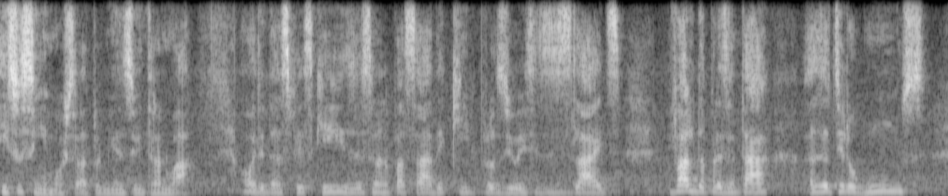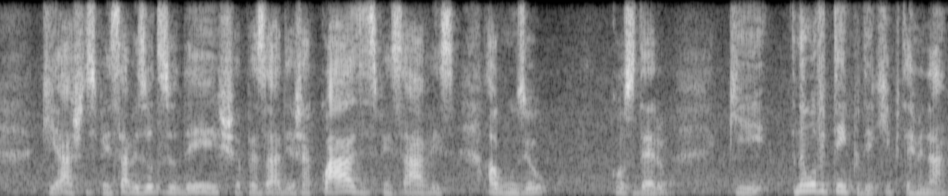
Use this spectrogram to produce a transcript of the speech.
Isso sim é mostrado para mim antes de eu entrar no ar. Olha, das pesquisas da semana passada, a equipe produziu esses slides. Válido apresentar, às vezes eu tiro alguns que acho dispensáveis, outros eu deixo, apesar de achar quase dispensáveis. Alguns eu considero que não houve tempo de equipe terminar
